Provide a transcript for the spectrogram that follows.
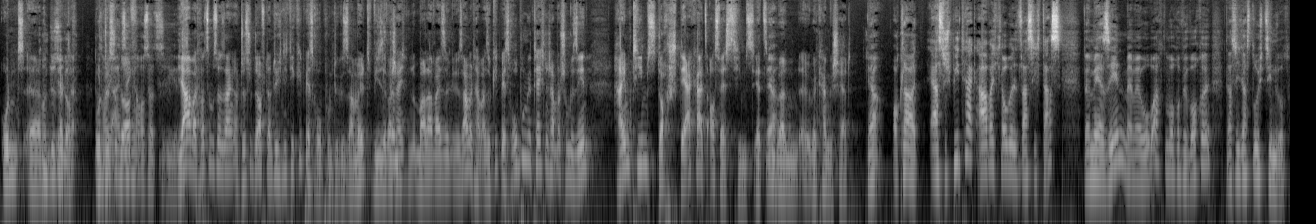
Und, ähm, Und Düsseldorf. Ja. Das und Düsseldorf. Ja, aber trotzdem muss man sagen, auch Düsseldorf hat natürlich nicht die Kickbase-Rohpunkte gesammelt, wie sie wahrscheinlich normalerweise gesammelt haben. Also Kickbase-Rohpunkte technisch hat man schon gesehen, Heimteams doch stärker als Auswärtsteams jetzt Ja. über, den- äh, über den Kamm geschert. Ja, auch klar, erster Spieltag, aber ich glaube, dass sich das, wenn wir ja sehen, wenn wir beobachten, Woche für Woche, dass sich das durchziehen wird.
